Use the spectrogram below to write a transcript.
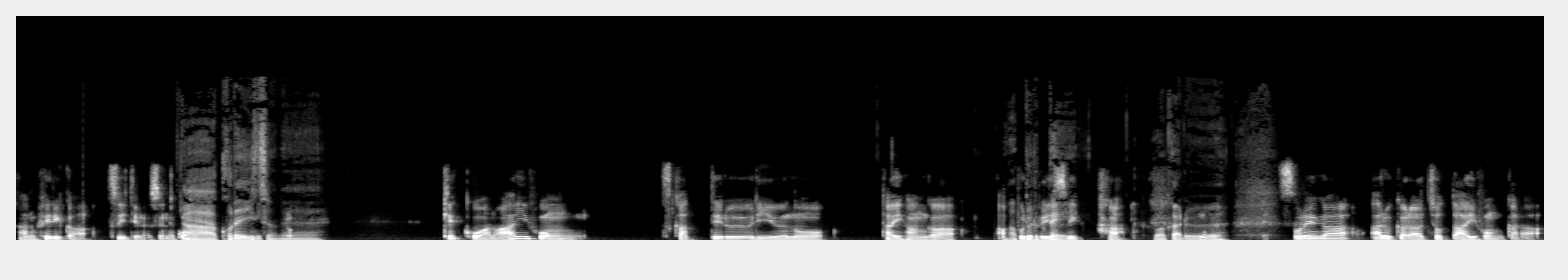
あの、フェリカついてるんですよね。ああ、これいいっすよね。結構あの iPhone 使ってる理由の大半が Apple Pay。わかる。それがあるからちょっと iPhone から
